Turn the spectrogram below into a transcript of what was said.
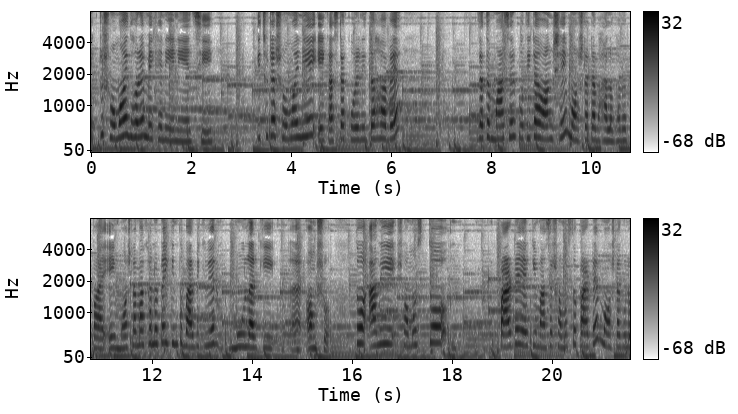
একটু সময় ধরে মেখে নিয়ে নিয়েছি। কিছুটা সময় নিয়ে এই কাজটা করে নিতে হবে। যাতে মাছের প্রতিটা অংশেই মশলাটা ভালোভাবে পায়। এই মশলা মাখানোটাই কিন্তু বারবিকিউয়ের মূল আর কি অংশ। তো আমি সমস্ত পার্টে আর কি, মাছের সমস্ত পার্টে মশলাগুলো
